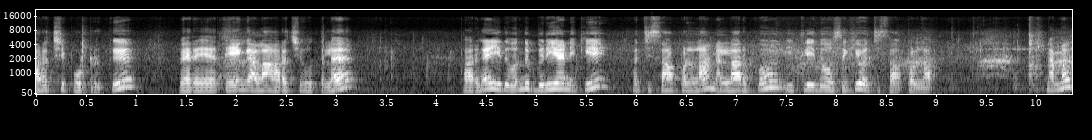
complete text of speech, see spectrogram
அரைச்சி போட்டிருக்கு. வேறு தேங்காயெலாம் அரைச்சி ஊற்றலை பாருங்கள் இது வந்து பிரியாணிக்கு வச்சு சாப்பிட்லாம். நல்லாயிருக்கும் இட்லி தோசைக்கு வச்சு சாப்பிட்லாம். நம்ம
